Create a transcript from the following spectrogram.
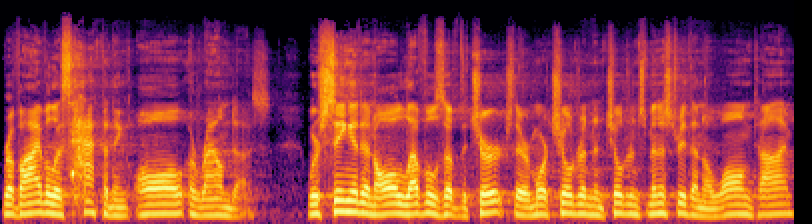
Revival is happening all around us. We're seeing it in all levels of the church. There are more children in children's ministry than a long time.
